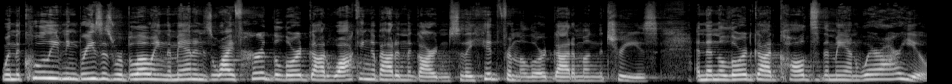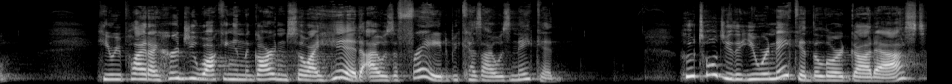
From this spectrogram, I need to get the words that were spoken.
When the cool evening breezes were blowing, the man and his wife heard the Lord God walking about in the garden, so they hid from the Lord God among the trees. And then the Lord God called to the man, Where are you? He replied, I heard you walking in the garden, so I hid. I was afraid because I was naked. Who told you that you were naked? The Lord God asked.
